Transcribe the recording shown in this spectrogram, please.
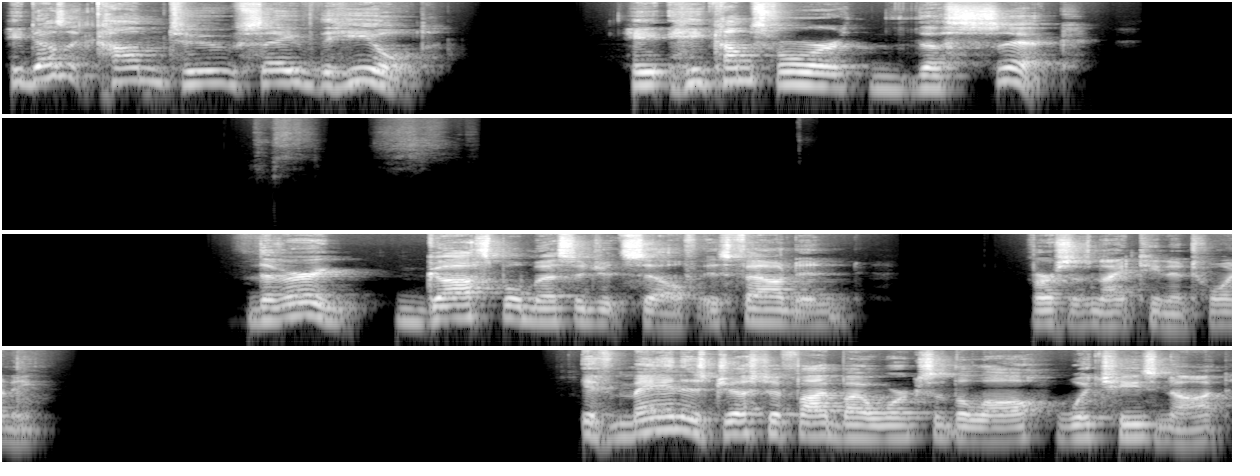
He doesn't come to save the healed. He, he comes for the sick. The very gospel message itself is found in verses 19 and 20. If man is justified by works of the law, which he's not,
